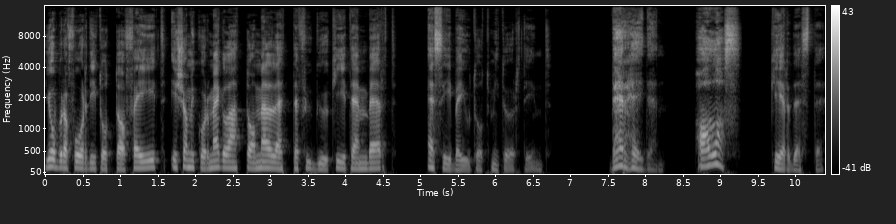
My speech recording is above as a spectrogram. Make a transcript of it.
Jobbra fordította a fejét, és amikor meglátta a mellette függő két embert, eszébe jutott, mi történt. – Verheiden, hallasz? – kérdezte.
